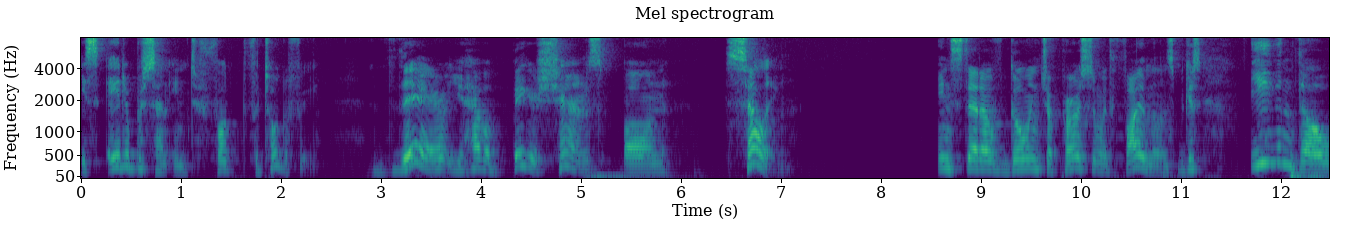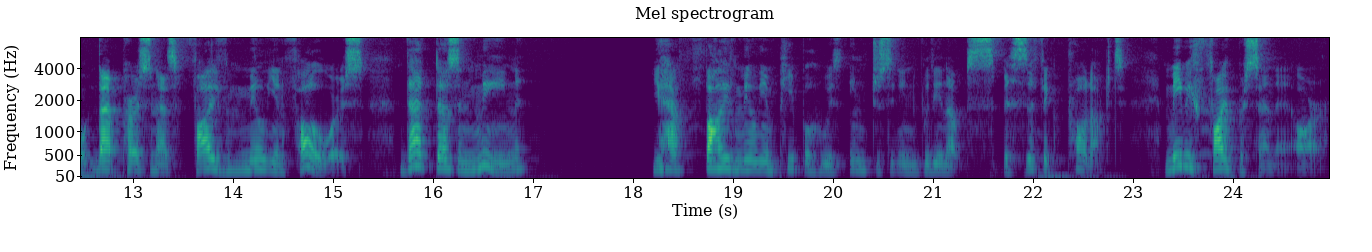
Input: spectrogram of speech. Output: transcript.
is 80% into photography. There you have a bigger chance on selling instead of going to a person with 5 millions because even though that person has 5 million followers that doesn't mean you have 5 million people who is interested in within a specific product maybe 5% are.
